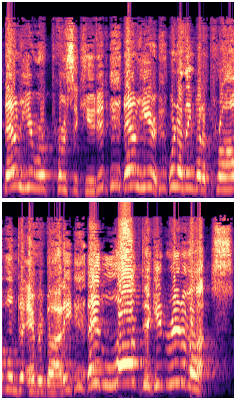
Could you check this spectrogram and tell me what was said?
down here we're persecuted, down here we're nothing but a problem to everybody. They'd love to get rid of us.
